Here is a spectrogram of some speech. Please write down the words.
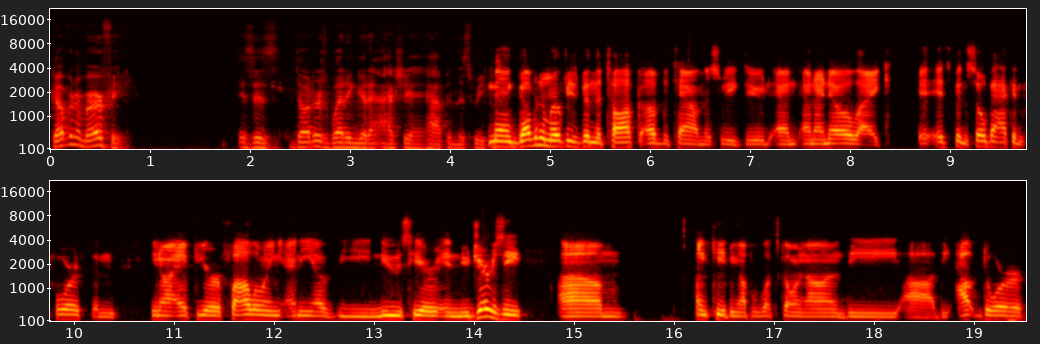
Governor Murphy, is his daughter's wedding going to actually happen this week? Man, Governor Murphy's been the talk of the town this week, dude. And and I know like it, it's been so back and forth. And you know, if you're following any of the news here in New Jersey, um, and keeping up with what's going on, the uh, the outdoor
